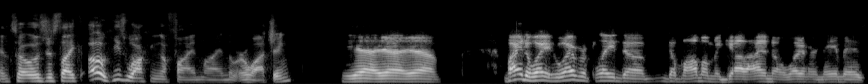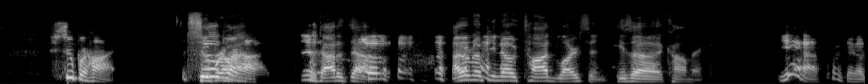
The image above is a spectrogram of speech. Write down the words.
And so it was just like, oh, he's walking a fine line that we're watching. Yeah, yeah, yeah. By the way, whoever played the the Mama Miguel, I don't know what her name is. Super hot. Super, hot. Without a doubt. I don't know if you know Todd Larson. He's a comic. yeah, of course I know.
